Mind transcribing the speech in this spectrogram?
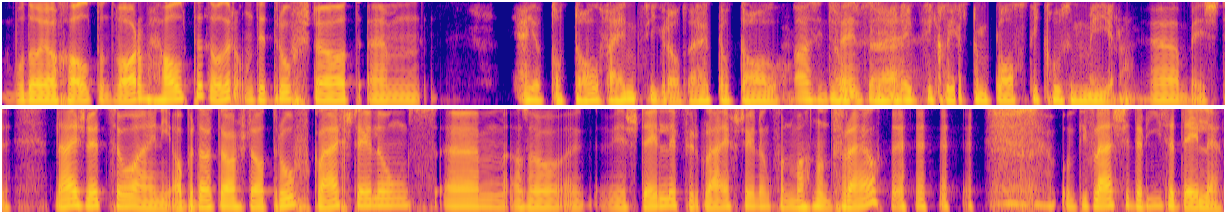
wo da ja kalt und warm halten, oder? Und da drauf steht, ähm, Ja, total fancy gerade, äh, total. Ah, sind aus fancy, äh, rezykliertem Plastik aus dem Meer. ja, am besten. Nein, ist nicht so eine, aber da, da steht drauf, Gleichstellungs, ähm, also äh, wie Stelle für Gleichstellung von Mann und Frau. und die Flasche der riesen Delle.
